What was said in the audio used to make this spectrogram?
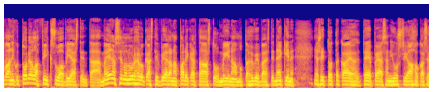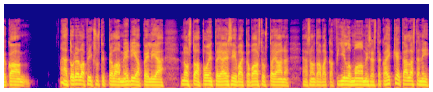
vaan niin kuin todella fiksua viestintää. Meidän silloin urheilukästi vierana pari kertaa astuu Miinaan, mutta hyvin väesti nekin. Ja sitten totta kai TPSn Jussi Ahokas, joka todella fiksusti pelaa mediapeliä, nostaa pointteja esiin vaikka vastustajan, sanotaan vaikka filmaamisesta, kaikkea tällaista, niin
